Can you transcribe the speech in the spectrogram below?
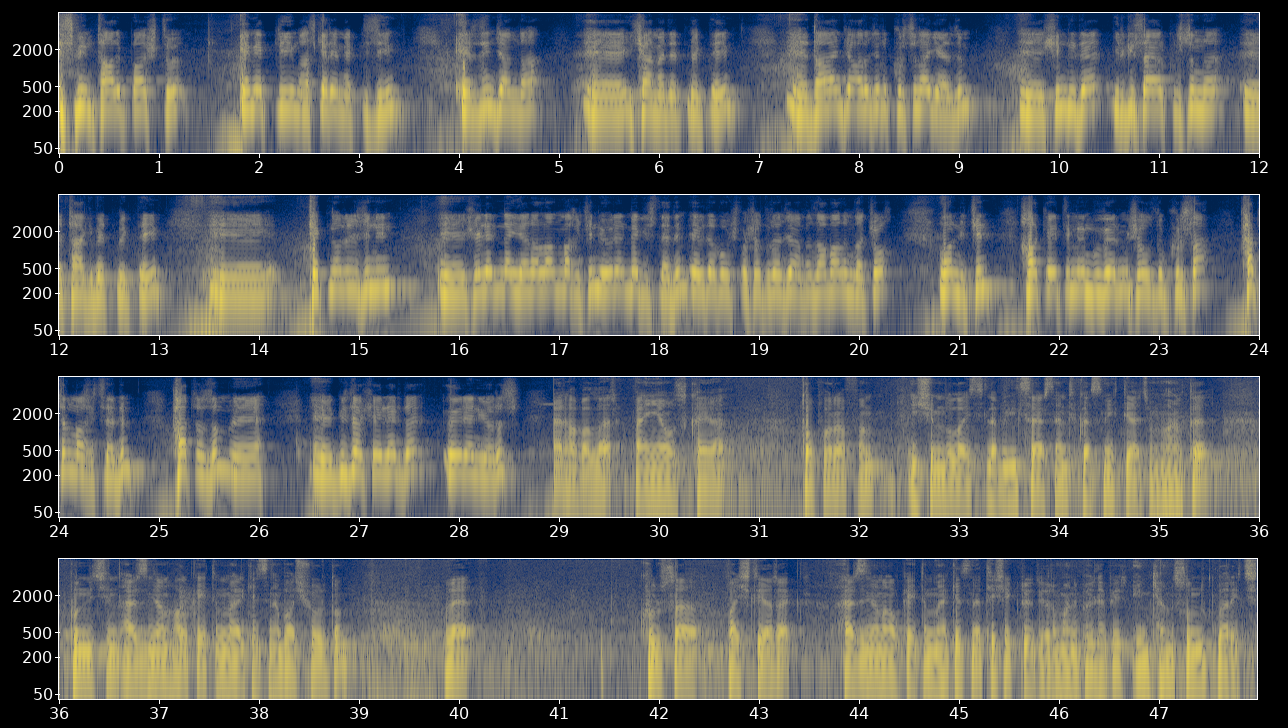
İsmim Talip Baştu. Emekliyim, asker emeklisiyim. Erzincan'da e, ikamet etmekteyim. E, daha önce arıcılık kursuna geldim. E, şimdi de bilgisayar kursunu e, takip etmekteyim. E, teknolojinin e, şeylerinden yararlanmak için öğrenmek istedim. Evde boş boş oturacağım. Zamanım da çok. Onun için halk eğitiminin bu vermiş olduğu kursa katılmak istedim. Katıldım. E, güzel şeyler de öğreniyoruz. Merhabalar, ben Yavuz Kaya. Topografım, işim dolayısıyla bilgisayar sertifikasına ihtiyacım vardı. Bunun için Erzincan Halk Eğitim Merkezi'ne başvurdum ve kursa başlayarak Erzincan Halk Eğitim Merkezi'ne teşekkür ediyorum. Hani böyle bir imkanı sundukları için.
